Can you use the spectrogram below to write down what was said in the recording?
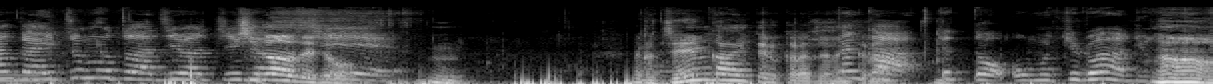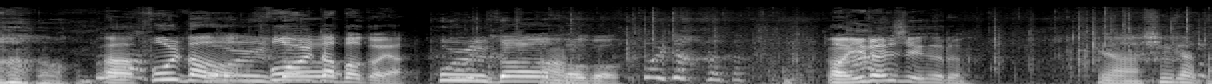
なんかいつもと味は違うし違うでしょ 응. なんかジェーンが入ってるからじゃなないんかな。かちょっと面白い味 아, 폴더, 폴더. 폴더 버거야. 폴더 어. 버거 어, 이런 식으로. 야, 신기하다.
